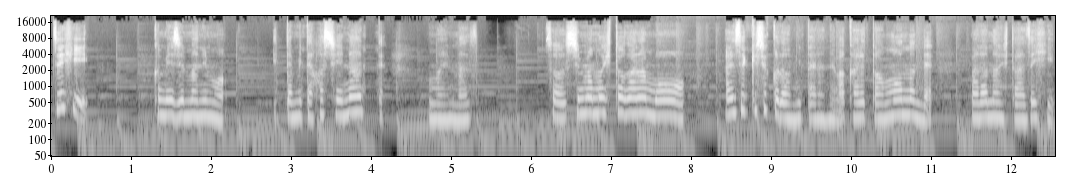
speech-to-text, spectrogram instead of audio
是非久米島にも行ってみてほしいなって思います。そう島の人柄も相席食堂見たらねわかると思うのでまだの人は是非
